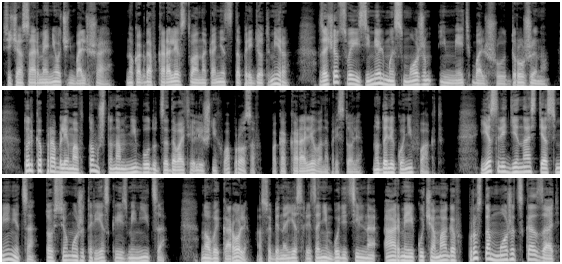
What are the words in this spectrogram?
сейчас армия не очень большая, но когда в королевство наконец-то придет мир, за счет своих земель мы сможем иметь большую дружину. Только проблема в том, что нам не будут задавать лишних вопросов, пока королева на престоле. Но далеко не факт. Если династия сменится, то все может резко измениться. Новый король, особенно если за ним будет сильная армия и куча магов, просто может сказать,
